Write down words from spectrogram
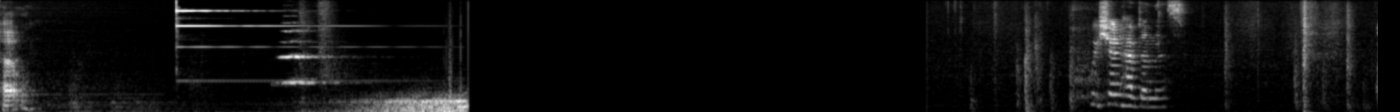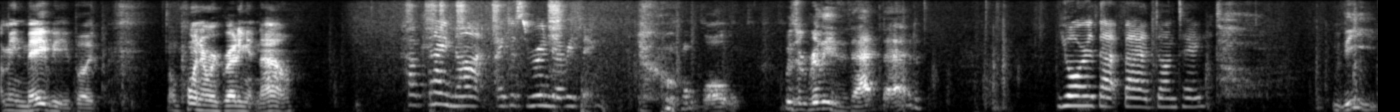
Hell. We shouldn't have done this. I mean, maybe, but no point in regretting it now. How can I not? I just ruined everything. Whoa. Was it really that bad? You're that bad, Dante. V,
